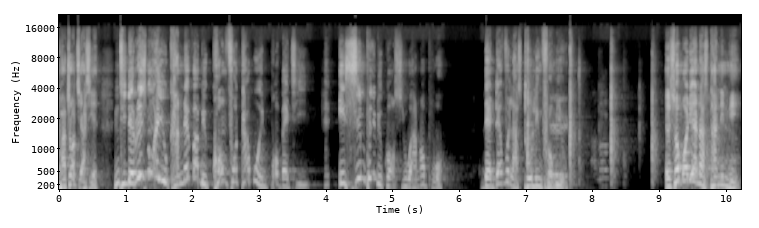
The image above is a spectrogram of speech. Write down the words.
Nti the reason why you can never be comfortable in poverty is simply because you are not poor. The devil has stolen from you. Is somebody understanding me?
